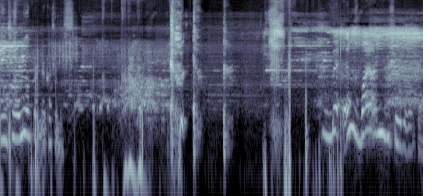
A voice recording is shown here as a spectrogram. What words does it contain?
İmkanı yok benden kaçamazsın. En bayağı iyi bir şeydi orada.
